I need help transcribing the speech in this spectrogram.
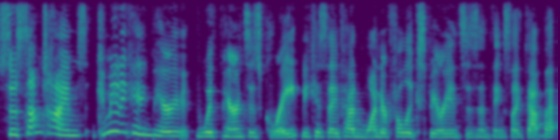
so sometimes communicating par- with parents is great because they've had wonderful experiences and things like that but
